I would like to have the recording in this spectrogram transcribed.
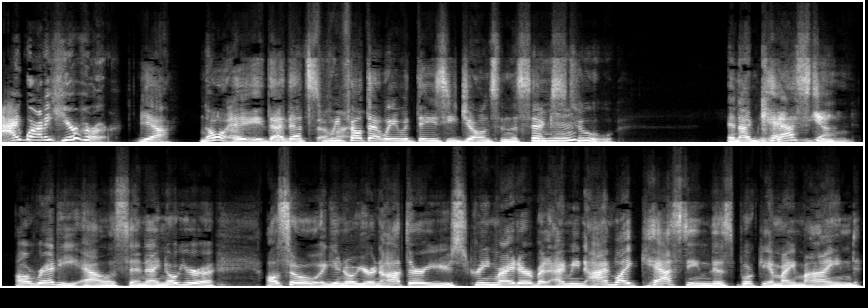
I want to hear her. Yeah. No, eh, that, means that's so we much. felt that way with Daisy Jones and the 6 too. And I'm casting already, Alison. I know you're a also, you know, you're an author, you're a screenwriter, but I mean, I'm like casting this book in my mind.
